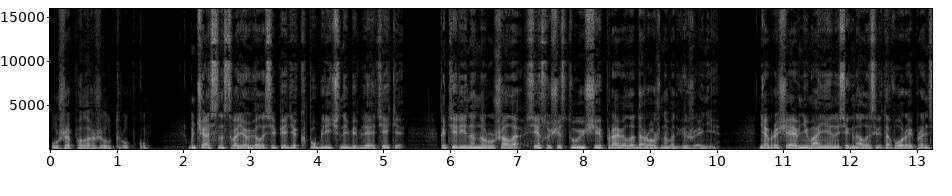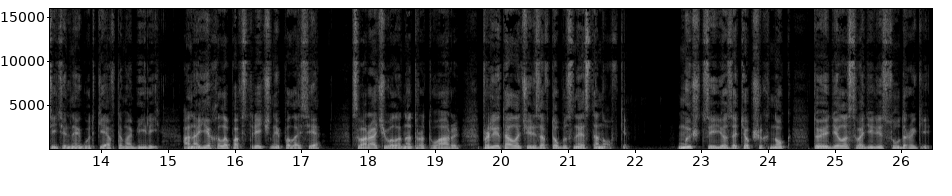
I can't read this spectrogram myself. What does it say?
уже положил трубку. Мчась на своем велосипеде к публичной библиотеке, Катерина нарушала все существующие правила дорожного движения не обращая внимания на сигналы светофора и пронзительные гудки автомобилей, она ехала по встречной полосе, сворачивала на тротуары, пролетала через автобусные остановки. Мышцы ее затекших ног то и дело сводили судороги,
